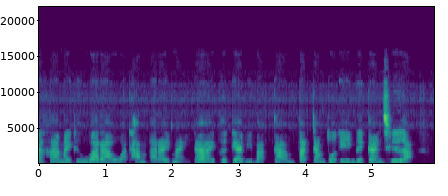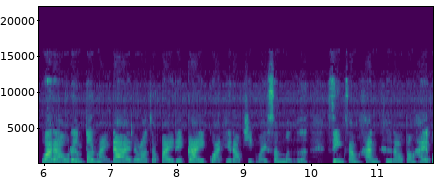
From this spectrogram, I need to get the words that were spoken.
นะคะ หมายถึงว่าเราอะทำอะไรใหม่ได้ เพื่อแก้วิบากกรรม ตัดกรรมตัวเองด้วยการเชื่อว่าเราเริ่มต้นใหม่ได้ แล้วเราจะไปได้ไกลกว่าที่เราคิดไว้เสมอ สิ่งสำคัญคือเราต้องให้โอ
